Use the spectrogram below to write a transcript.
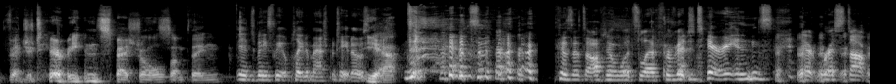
vegetarian special something. It's basically a plate of mashed potatoes. Yeah. Because that's often what's left for vegetarians at rest stop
